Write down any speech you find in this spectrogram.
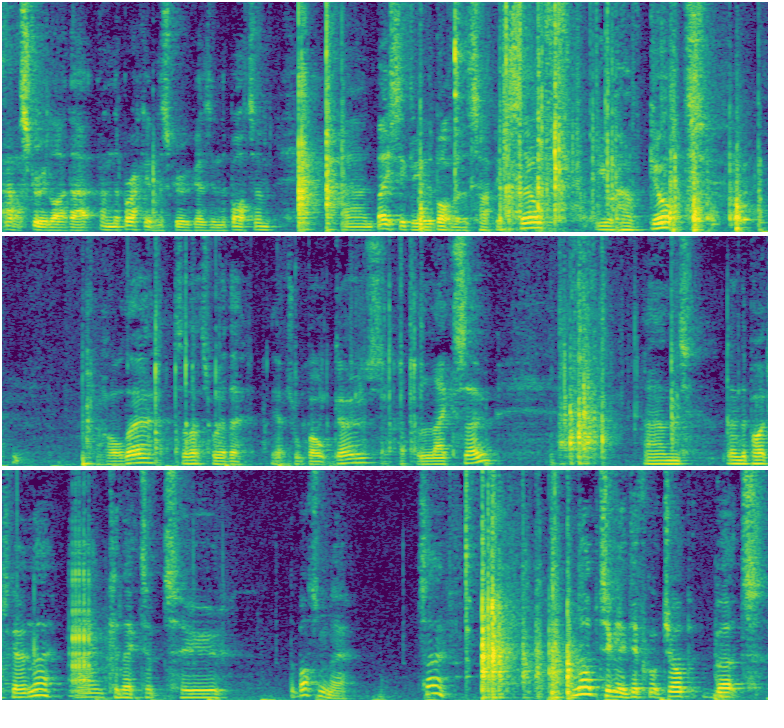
a screw like that and the bracket and the screw goes in the bottom. And basically the bottom of the tap itself you have got a hole there. So that's where the, the actual bolt goes like so. And then the pipes go in there and connect up to the bottom there. So not particularly difficult job but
